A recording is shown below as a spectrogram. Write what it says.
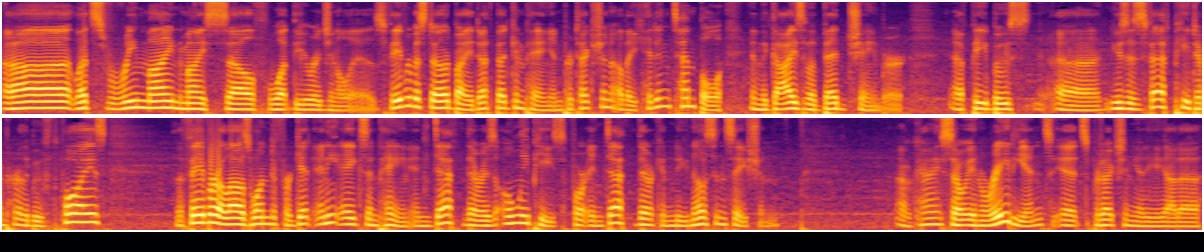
Uh, let's remind myself what the original is. Favor bestowed by a deathbed companion, protection of a hidden temple in the guise of a bedchamber. FP boosts uh, uses FP temporarily boost poise. The favor allows one to forget any aches and pain. In death, there is only peace, for in death there can be no sensation. Okay, so in Radiant, it's protection yada yada.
